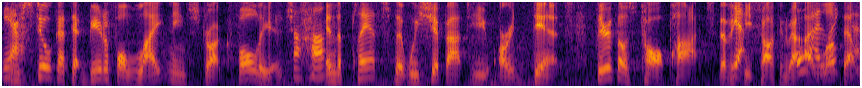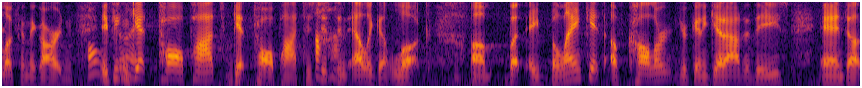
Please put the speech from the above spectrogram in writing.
Yeah. You've still got that beautiful lightning struck foliage. Uh-huh. And the plants that we ship out to you are dense. They're those tall pots that I keep talking about. Oh, I love like that, that. look in the garden. Oh, if you can get tall pots, get tall pots. It's just an elegant look. Um, but a blanket of color you're going to get out of these, and uh,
